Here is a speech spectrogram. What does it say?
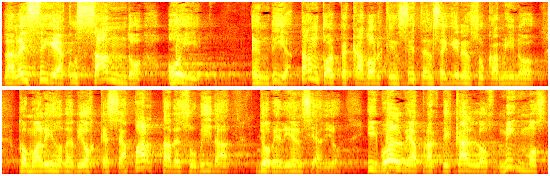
La ley sigue acusando hoy en día tanto al pecador que insiste en seguir en su camino como al Hijo de Dios que se aparta de su vida de obediencia a Dios y vuelve a practicar los mismos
